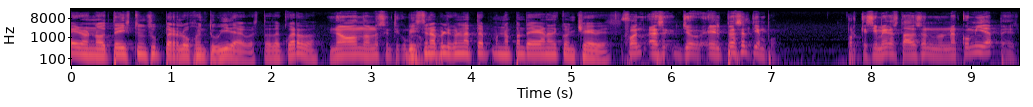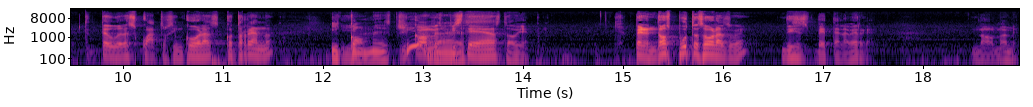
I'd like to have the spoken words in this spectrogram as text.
Pero no te diste un super lujo en tu vida, güey. ¿Estás de acuerdo? No, no lo sentí como... Viste lujo. una película en ta- una pantalla grande con Cheves. Fue- yo, el peor es el tiempo. Porque si me he gastado eso en una comida, pues, te, te duras 4 o 5 horas cotorreando. Y, Y- comes Y chido. comes, o sea, es- pisteas, todo bien. Pero en dos putas horas, güey, dices, vete a la verga. No mames.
